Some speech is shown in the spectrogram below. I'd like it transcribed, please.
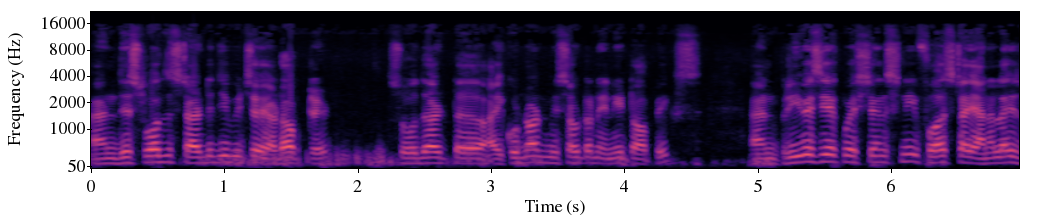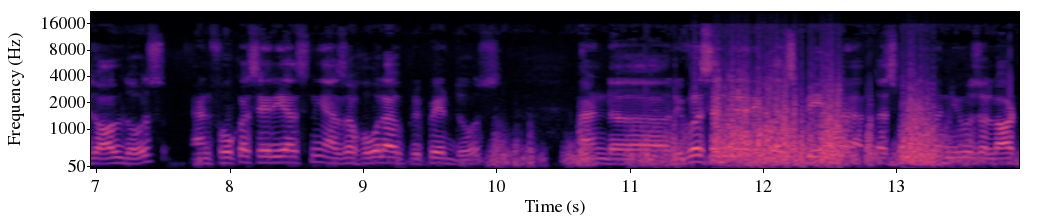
and this was the strategy which i adopted so that uh, i could not miss out on any topics and previous year questions ni first i analyzed all those and focus areas ni as a whole i've prepared those and uh, reverse engineering that's been uh, that's been in the news a lot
